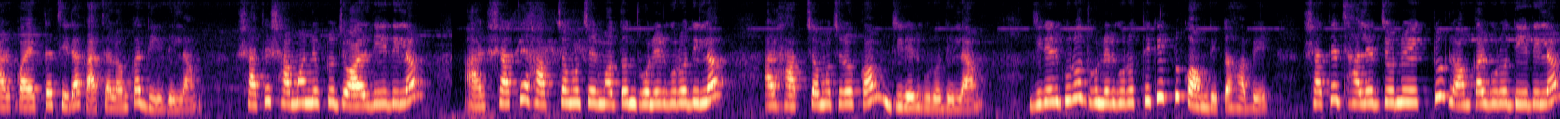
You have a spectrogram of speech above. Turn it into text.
আর কয়েকটা চিরা কাঁচা লঙ্কা দিয়ে দিলাম। সাথে সামান্য একটু জল দিয়ে দিলাম আর সাথে হাফ চামচের মতন ধনের গুঁড়ো দিলাম আর হাফ চামচেরও কম জিরের গুঁড়ো দিলাম। জিরের গুঁড়ো ধনের গুঁড়োর থেকে একটু কম দিতে হবে। সাথে ঝালের জন্য একটু লঙ্কার গুঁড়ো দিয়ে দিলাম।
